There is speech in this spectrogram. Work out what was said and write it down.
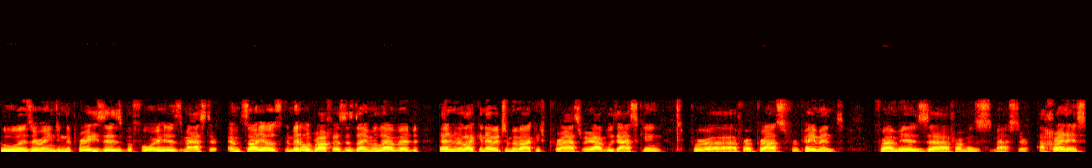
who was arranging the praises before his master. Emtsayos, the middle brachas is Daim Eved. Then we're like an Eved Shemavakish Pras. Rabbi was asking for uh, for a pras for payment from his uh, from his master. Achrenis,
